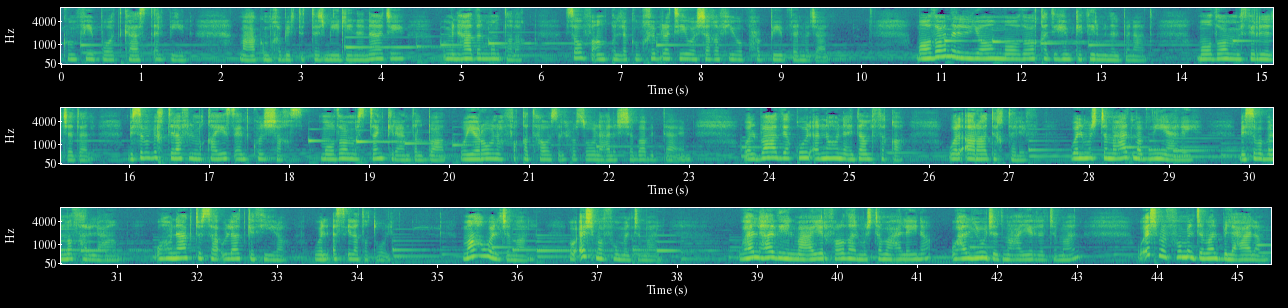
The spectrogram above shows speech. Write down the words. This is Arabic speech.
فيكم في بودكاست ألبين. معكم خبيرة التجميل لينا ناجي ومن هذا المنطلق سوف أنقل لكم خبرتي وشغفي وبحبي بذا المجال. موضوعنا لليوم موضوع قد يهم كثير من البنات. موضوع مثير للجدل بسبب اختلاف المقاييس عند كل شخص. موضوع مستنكر عند البعض ويرونه فقط هوس الحصول على الشباب الدائم. والبعض يقول أنه انعدام ثقة والآراء تختلف والمجتمعات مبنية عليه. بسبب المظهر العام وهناك تساؤلات كثيرة والأسئلة تطول ما هو الجمال؟ وإيش مفهوم الجمال؟ وهل هذه المعايير فرضها المجتمع علينا؟ وهل يوجد معايير للجمال؟ وإيش مفهوم الجمال بالعالم؟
